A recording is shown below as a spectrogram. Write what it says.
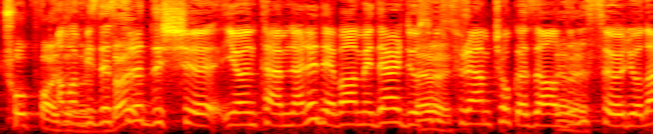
çok faydalı. Ama bizde Ben- sıra dışı yöntemlerle devam eder diyorsunuz. Evet. Sürem çok azaldığını Evet. söylüyorlar.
